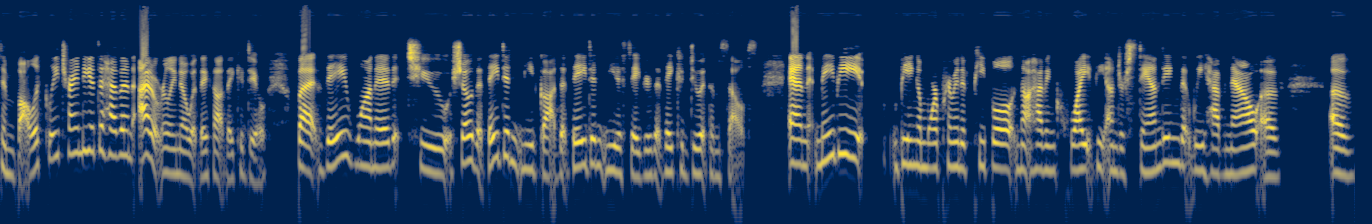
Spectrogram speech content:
symbolically trying to get to heaven. I don't really know what they thought they could do, but they wanted to show that they didn't need God, that they didn't need a savior, that they could do it themselves. And maybe being a more primitive people, not having quite the understanding that we have now of of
